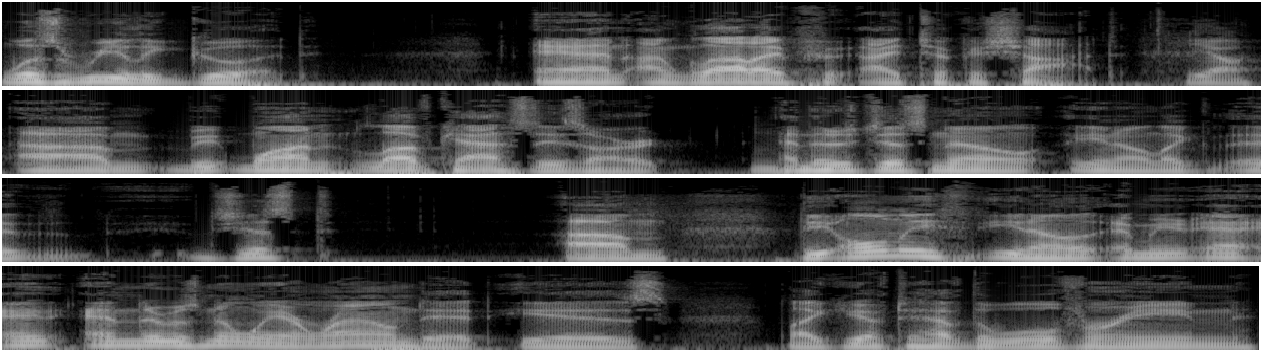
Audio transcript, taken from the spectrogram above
was really good, and I'm glad I I took a shot. Yeah. Um, one, love Cassaday's art, Mm-hmm. and there's just no, you know, like uh, just um, the only, you know, I mean, and, and there was no way around it. Is like you have to have the Wolverine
